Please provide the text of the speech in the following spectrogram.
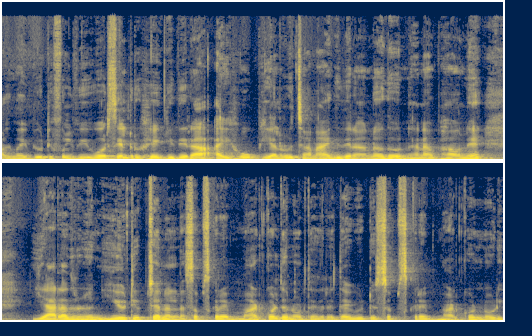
ಆಲ್ ಮೈ ಬ್ಯೂಟಿಫುಲ್ ವ್ಯೂವರ್ಸ್ ಎಲ್ಲರೂ ಹೇಗಿದ್ದೀರಾ? ಐ ಹೋಪ್ ಎಲ್ಲರೂ ಚೆನ್ನಾಗಿದ್ದೀರಾ ಅನ್ನೋದು ನನ್ನ ಭಾವನೆ. ಯಾರಾದರೂ ನನ್ನ ಯೂಟ್ಯೂಬ್ ಚಾನಲ್ನ ಸಬ್ಸ್ಕ್ರೈಬ್ ಮಾಡ್ಕೊಳ್ದೆ ನೋಡ್ತಾ ಇದ್ದಾರೆ ದಯವಿಟ್ಟು ಸಬ್ಸ್ಕ್ರೈಬ್ ಮಾಡ್ಕೊಂಡು ನೋಡಿ.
